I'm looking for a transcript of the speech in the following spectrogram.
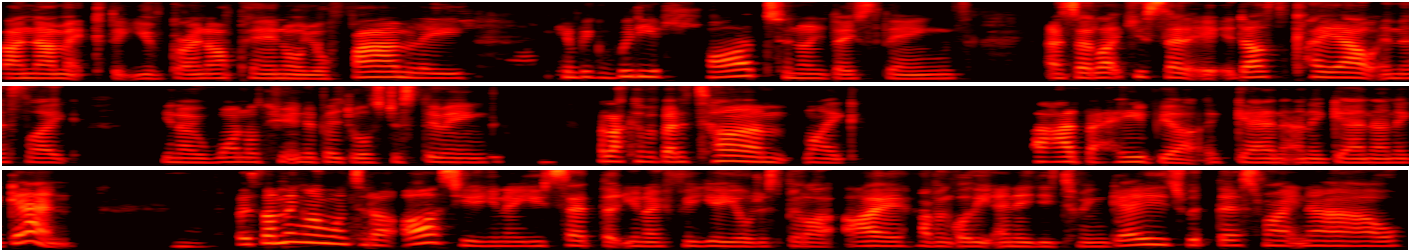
dynamic that you've grown up in or your family, it can be really hard to know those things. And so, like you said, it, it does play out in this like you know one or two individuals just doing for lack of a better term like bad behavior again and again and again. Mm. but something i wanted to ask you you know you said that you know for you you'll just be like i haven't got the energy to engage with this right now.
